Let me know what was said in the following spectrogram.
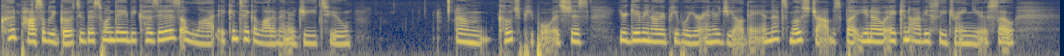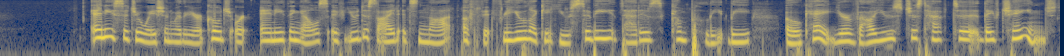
could possibly go through this one day because it is a lot. It can take a lot of energy to um, coach people. It's just you're giving other people your energy all day, and that's most jobs, but you know, it can obviously drain you. So, any situation, whether you're a coach or anything else, if you decide it's not a fit for you like it used to be, that is completely okay. Your values just have to, they've changed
